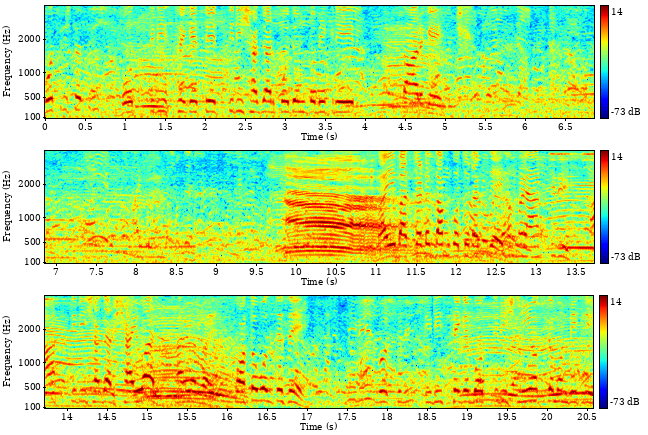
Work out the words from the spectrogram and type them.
বত্রিশ তেত্রিশ। বত্রিশ থেকে তেত্রিশ হাজার পর্যন্ত বিক্রির টার্গেট এই বাচ্চাটার দাম কত রাখছে আটত্রিশ। হাজার। সাইওয়াল কত বলতেছে? তিরিশ থেকে বত্রিশ নিয়ত কেমন বিক্রি?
